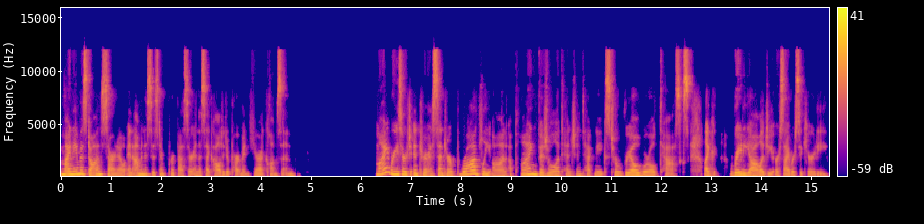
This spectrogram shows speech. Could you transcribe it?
my name is Dawn Sarno, and I'm an assistant professor in the psychology department here at Clemson. My research interests center broadly on applying visual attention techniques to real world tasks like radiology or cybersecurity.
